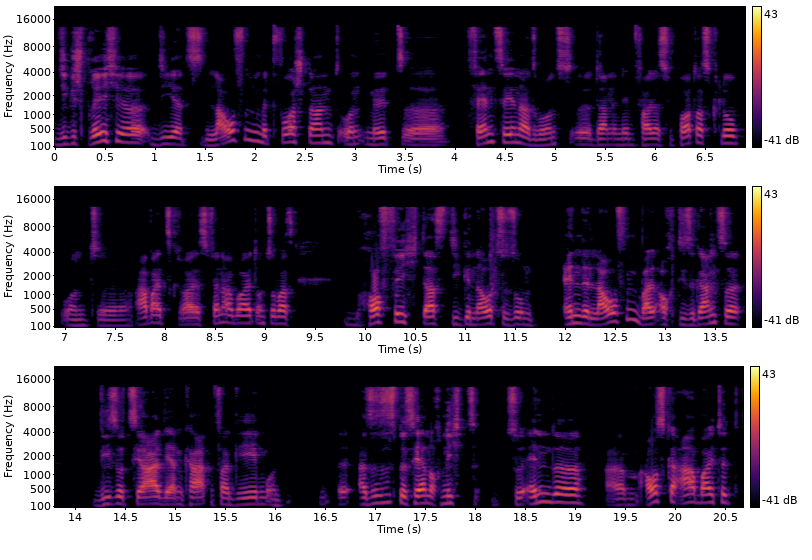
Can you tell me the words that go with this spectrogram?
Die Gespräche, die jetzt laufen mit Vorstand und mit äh, Fanszene, also bei uns äh, dann in dem Fall der Supporters Club und äh, Arbeitskreis, Fanarbeit und sowas, hoffe ich, dass die genau zu so einem Ende laufen, weil auch diese ganze, wie sozial werden Karten vergeben und äh, also es ist bisher noch nicht zu Ende ähm, ausgearbeitet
